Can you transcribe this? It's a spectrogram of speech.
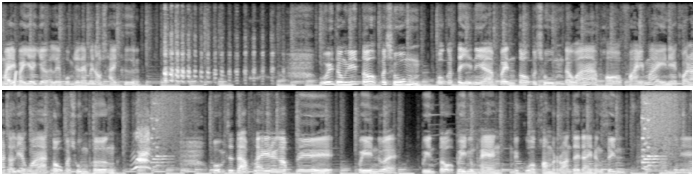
ไม่ไปเยอะๆเลยผมจะได้ไม่ต้องใช้คืนอุ้ยตรงนี้โต๊ะประชุมปกติเนี่ยเป็นโต๊ะประชุม แต่ว่าพอไฟไหม้เนี่ยเขาน่าจะเรียกว่าโต๊ะประชุมเพลิง ผมจะดับให้นะครับนี่ปีนด้วย ปีนโต๊ะปีนกำแพง ไม่กลัวความร้อนใดๆทั้งสิ้นนี่แน่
